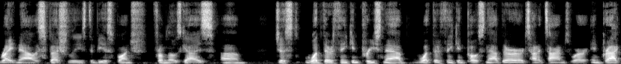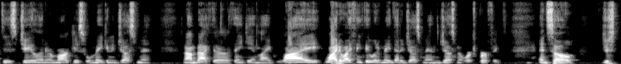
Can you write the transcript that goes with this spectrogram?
right now, especially, is to be a sponge from those guys. Um, just what they're thinking pre-snap, what they're thinking post-snap. There are a ton of times where in practice, Jalen or Marcus will make an adjustment, and I'm back there thinking like, why? Why do I think they would have made that adjustment? And the adjustment works perfect. And so, just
